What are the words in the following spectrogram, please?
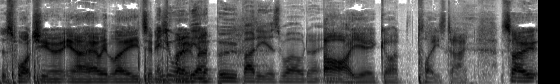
just watch him, you know how he leads and, And his you want to be able to boo Buddy as well, don't you? Oh yeah, God, please don't. So,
